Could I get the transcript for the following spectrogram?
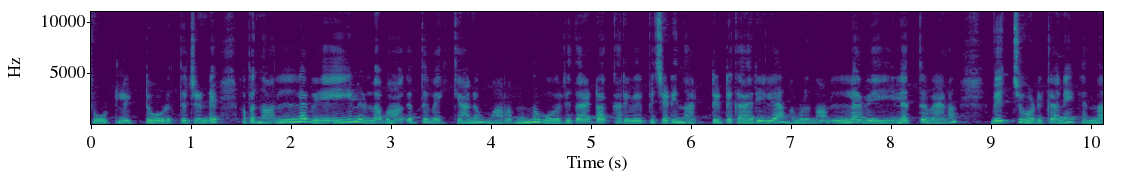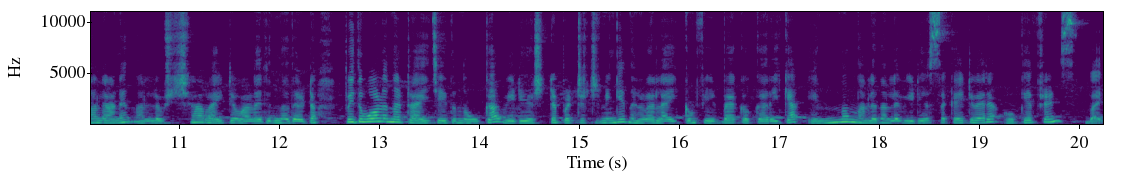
ചോട്ടിലിട്ട് കൊടുത്തിട്ടുണ്ട്. അപ്പൊ നല്ല വെയിലുള്ള ഭാഗത്ത് വെക്കാനും മറന്നു പോരുതായിട്ടോ കറിവേപ്പ് ചെടി നട്ടിട്ട് കാര്യമില്ല. നമ്മൾ നല്ല വെയിലത്ത് വേണം വെച്ചു കൊടുക്കാൻ എന്നാലാണ് നല്ല ഉഷാറായിട്ട് വളരുന്നത് കേട്ടോ. അപ്പോൾ ഇതുപോലെ ഒന്ന് ട്രൈ ചെയ്ത് നോക്കുക. വീഡിയോ ഇഷ്ടപ്പെട്ടിട്ടുണ്ടെങ്കിൽ നിങ്ങളുടെ ലൈക്കും ഫീഡ്ബാക്കും ഒക്കെ അറിയിക്കുക. എന്നും നല്ല നല്ല വീഡിയോസൊക്കെ ആയിട്ട് വരാം. ഓക്കെ ഫ്രണ്ട്സ് ബൈ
